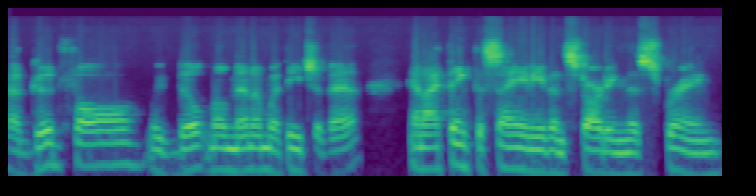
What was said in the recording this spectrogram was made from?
a good fall. We've built momentum with each event, and I think the same even starting this spring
